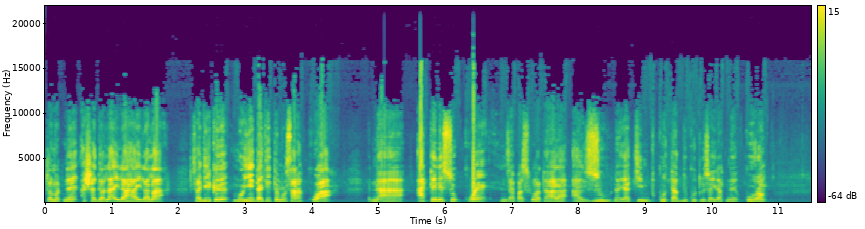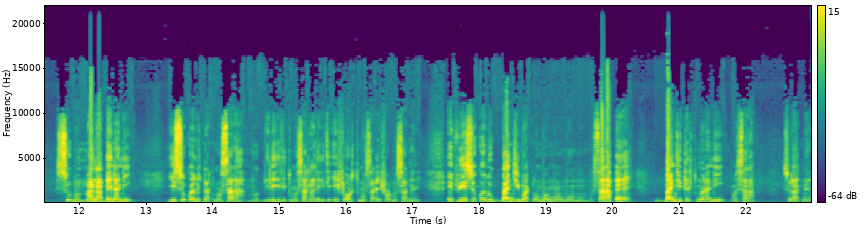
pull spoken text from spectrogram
ton motne ashhadu la ilaha illallah c'est à dire que mo ye dati te mo sara kwa na atene so kue nzapa subhana wataala azu na ya ti kuta bukutu lo so airi atene courant so mo ma na be na ni yesu kwenu tunatmosara gilegiti tmosara nalegiti effort tmosara effort mosara nani e puis yesu kwenu gbanji mosara pe gbanji tere ti mo na ni mosara pe so la tene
